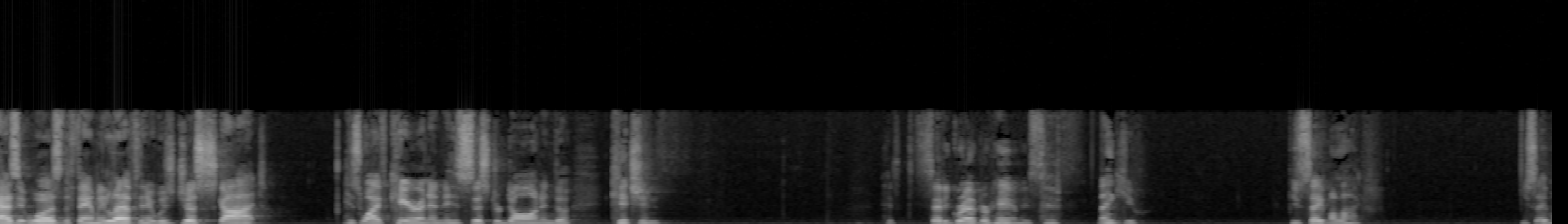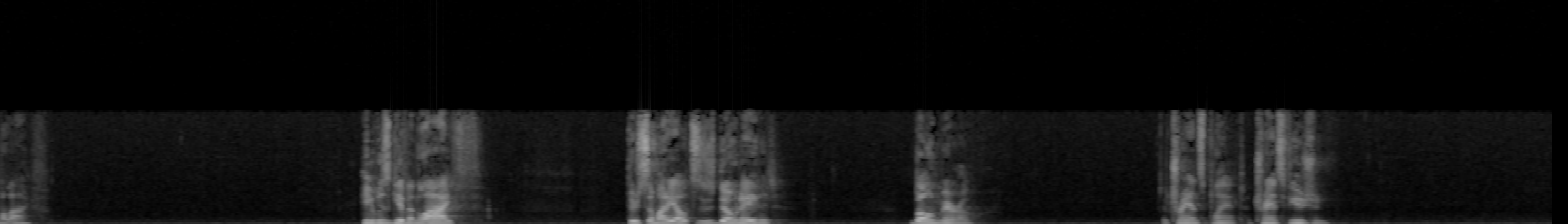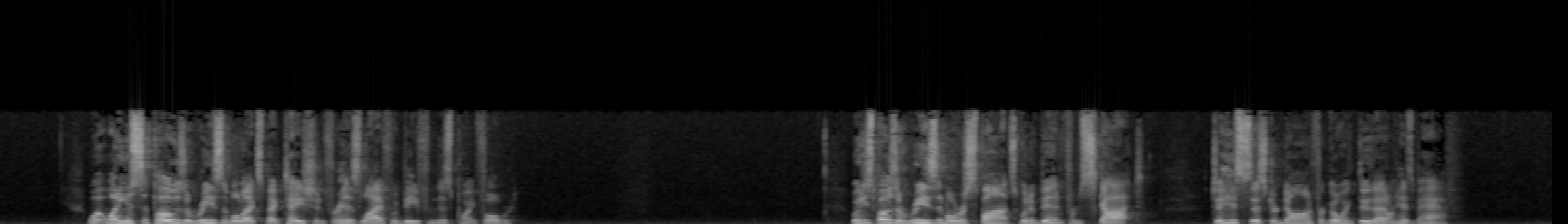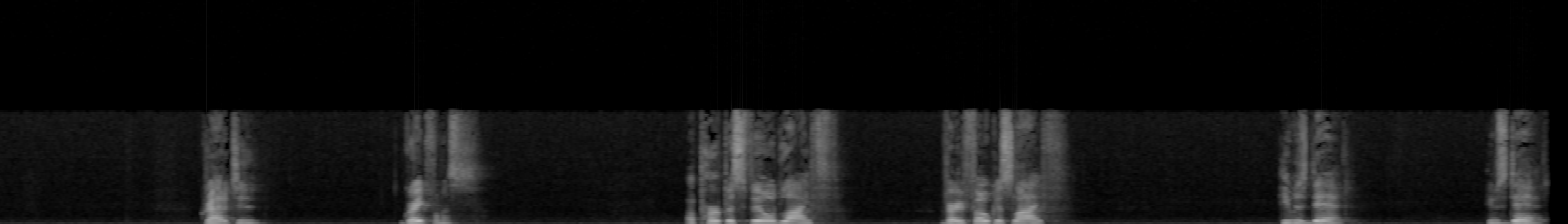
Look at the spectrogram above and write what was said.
as it was, the family left, and it was just Scott, his wife Karen, and his sister Dawn in the kitchen. He said he grabbed her hand and he said, Thank you. You saved my life. You saved my life. He was given life through somebody else's donated bone marrow, a transplant, a transfusion. What, what do you suppose a reasonable expectation for his life would be from this point forward? What do you suppose a reasonable response would have been from Scott to his sister Dawn for going through that on his behalf? Gratitude? Gratefulness? A purpose filled life? A very focused life? He was dead. He was dead,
